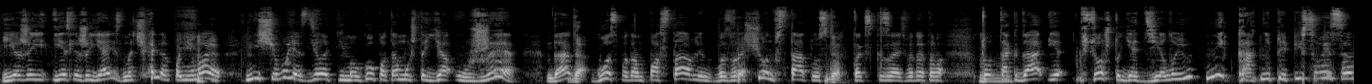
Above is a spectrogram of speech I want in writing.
Я же- если же я изначально понимаю, ничего я сделать не могу, потому что я уже да, Да. Господом поставлен, возвращен в статус, Да. так сказать, вот этого, то тогда и все, что я делаю, никак не приписывается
